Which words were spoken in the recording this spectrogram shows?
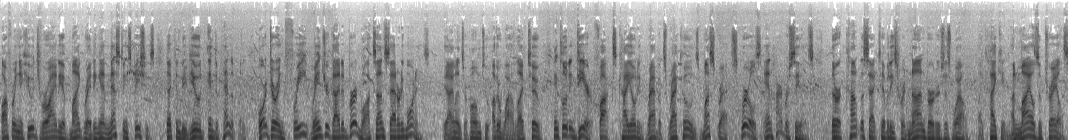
offering a huge variety of migrating and nesting species that can be viewed independently or during free ranger guided bird walks on Saturday mornings. The islands are home to other wildlife too, including deer, fox, coyote, rabbits, raccoons, muskrats, squirrels, and harbor seals. There are countless activities for non birders as well, like hiking on miles of trails,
